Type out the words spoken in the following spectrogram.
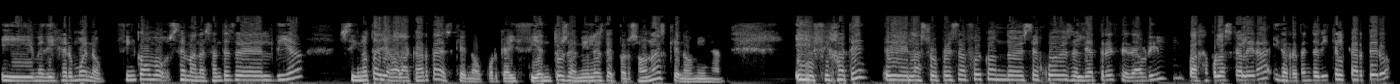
y me dijeron, bueno, cinco semanas antes del día, si no te llega la carta es que no, porque hay cientos de miles de personas que nominan. Y fíjate, eh, la sorpresa fue cuando ese jueves, el día 13 de abril, bajé por la escalera y de repente vi que el cartero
